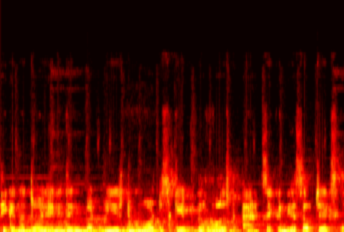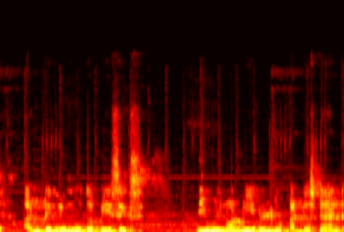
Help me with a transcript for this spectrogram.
ठीक है ना ज्वाइन एनीथिंग बट प्लीज डू नॉट स्किप द फर्स्ट एंड सेकंड ईयर सब्जेक्ट्स until you know the basics you will not be able to understand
